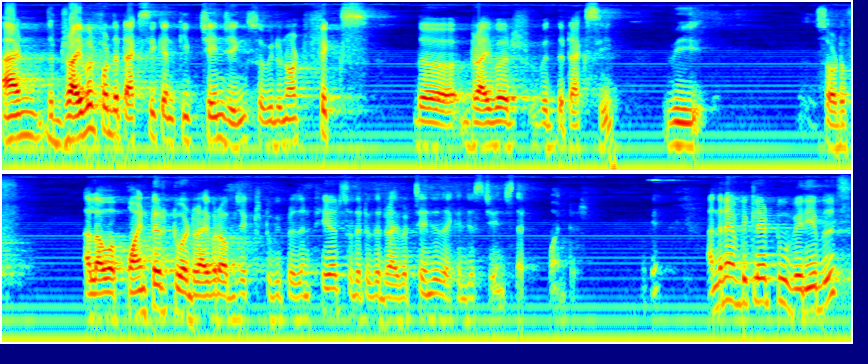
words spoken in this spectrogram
and the driver for the taxi can keep changing so we do not fix the driver with the taxi. We sort of allow a pointer to a driver object to be present here so that if the driver changes I can just change that pointer. Okay. And then I have declared two variables.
